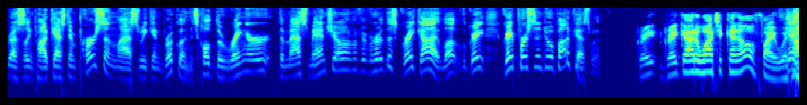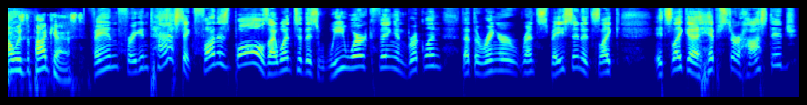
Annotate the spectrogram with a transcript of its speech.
wrestling podcast in person last week in Brooklyn. It's called The Ringer, The Masked Man Show. I don't know if you've ever heard this. Great guy. Love great great person to do a podcast with. Great, great guy to watch a Canelo fight with. Yeah. How was the podcast? Fan friggin' tastic. Fun as balls. I went to this WeWork thing in Brooklyn that the Ringer rents space in. It's like it's like a hipster hostage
